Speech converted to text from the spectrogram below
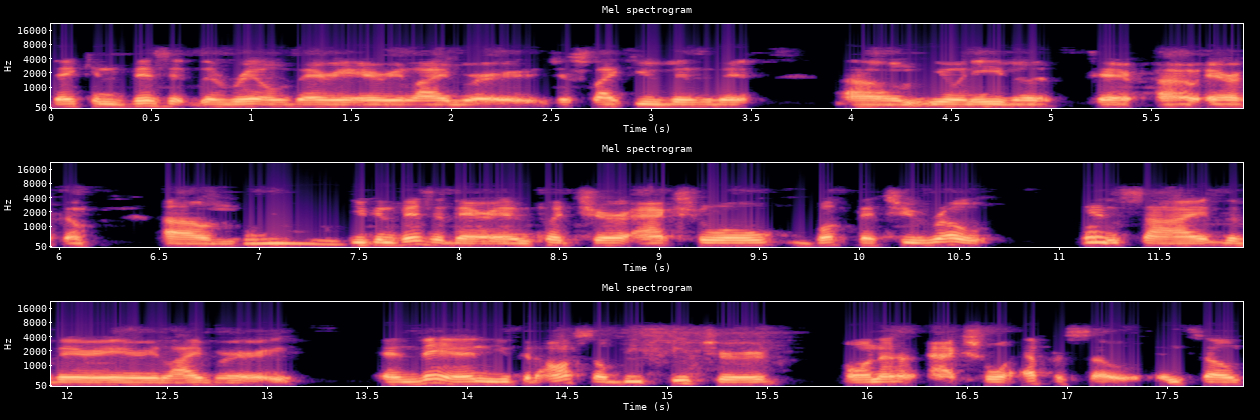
they can visit the real Very Airy Library, just like you visited, um, you and Eva, uh, Erica. Um, mm. You can visit there and put your actual book that you wrote inside the Very Airy Library. And then you could also be featured on an actual episode. And so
